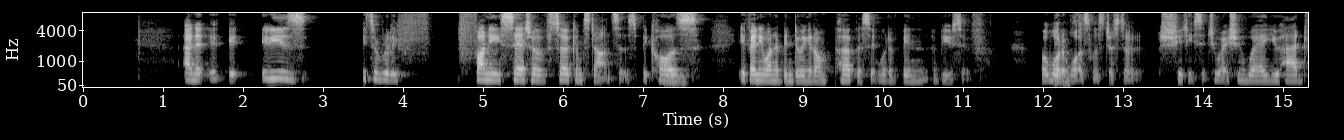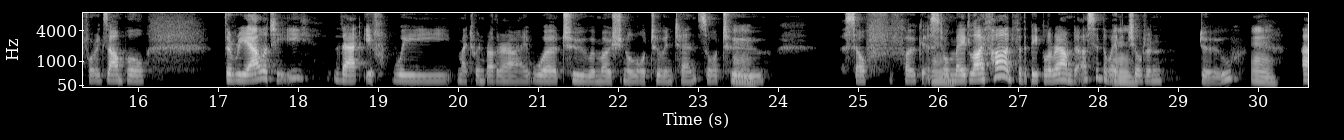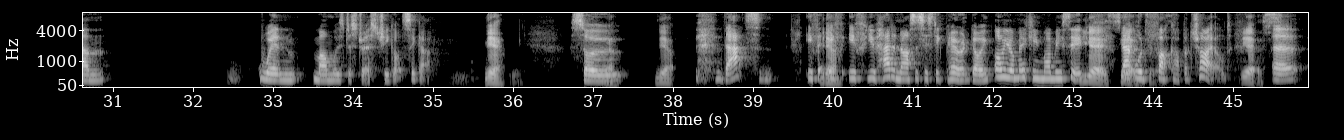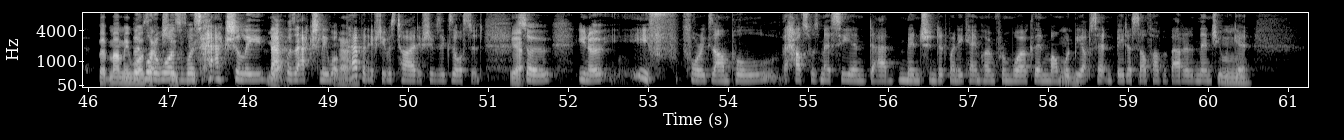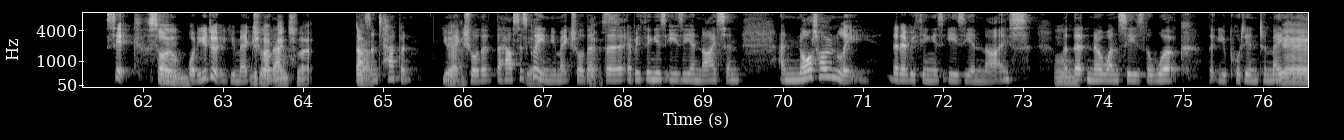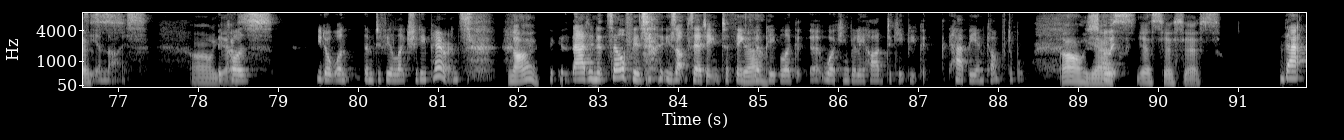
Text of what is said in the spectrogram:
and it it it, it is it's a really f- funny set of circumstances because if anyone had been doing it on purpose it would have been abusive but what it was was just a shitty situation where you had for example the reality that if we my twin brother and I were too emotional or too intense or too self-focused or Mm. made life hard for the people around us in the way Mm. that children do Mm. um, when mum was distressed, she got sicker. Yeah. So Yeah. that's if Yeah. if if you had a narcissistic parent going, "Oh, you're making mummy sick," Yes. that yes, would yes. fuck up a child. Yes. Uh, but mummy but was what it was sick. was actually that Yeah. was actually what Yeah. would happen if she was tired if she was exhausted Yeah. so you know if for example the house was messy and dad mentioned it when he came home from work then mum would Mm. be upset and beat herself up about it and then she would get sick so Mm. what do you do you make you sure that mention it. Yeah. doesn't happen you Yeah. make sure that the house is Yeah. clean you make sure that Yes. the everything is easy and nice and and not only that everything is easy and nice but Mm. that no one sees the work that you put in to make it easy and nice Oh, yes. because you don't want them to feel like shitty parents no, because that in itself is is upsetting to think that people are uh, working really hard to keep you happy and comfortable oh So it- yes, yes, yes, yes. That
